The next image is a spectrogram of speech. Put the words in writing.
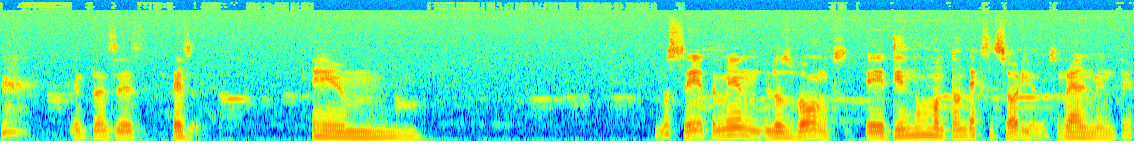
Entonces, eso. Em, no sé, también los bongs eh, tienen un montón de accesorios, realmente.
